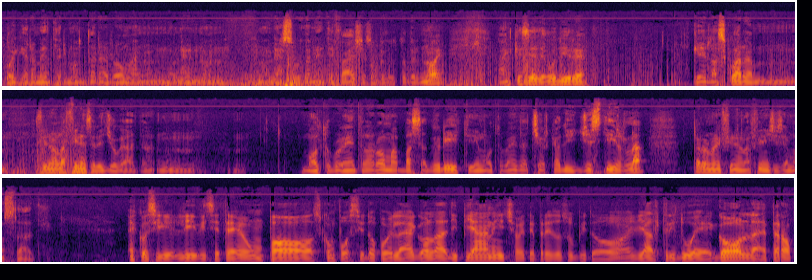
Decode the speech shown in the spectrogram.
poi chiaramente rimontare a Roma non, non, è, non, non, è, assolutamente facile, soprattutto per noi, anche se devo dire che la squadra fino alla fine se l'è giocata. Molto probabilmente la Roma ha abbassato i ritmi, molto probabilmente ha cercato di gestirla, però noi fino alla fine ci siamo stati. E così lì vi siete un po' scomposti dopo il gol di Piani, ci avete preso subito gli altri due gol, però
